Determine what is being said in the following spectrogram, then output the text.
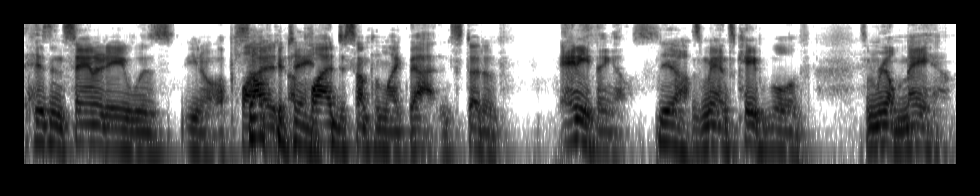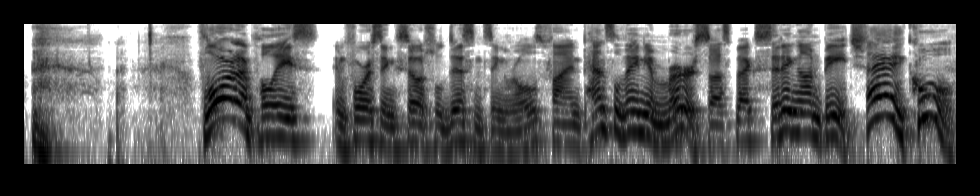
his insanity was you know applied applied to something like that instead of anything else. Yeah. this man's capable of some real mayhem. Florida police enforcing social distancing rules find Pennsylvania murder suspect sitting on beach. Hey, cool.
